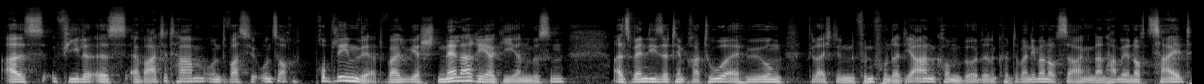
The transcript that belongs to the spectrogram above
als viele es erwartet haben und was für uns auch ein Problem wird, weil wir schneller reagieren müssen, als wenn diese Temperaturerhöhung vielleicht in 500 Jahren kommen würde. Dann könnte man immer noch sagen, dann haben wir noch Zeit,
